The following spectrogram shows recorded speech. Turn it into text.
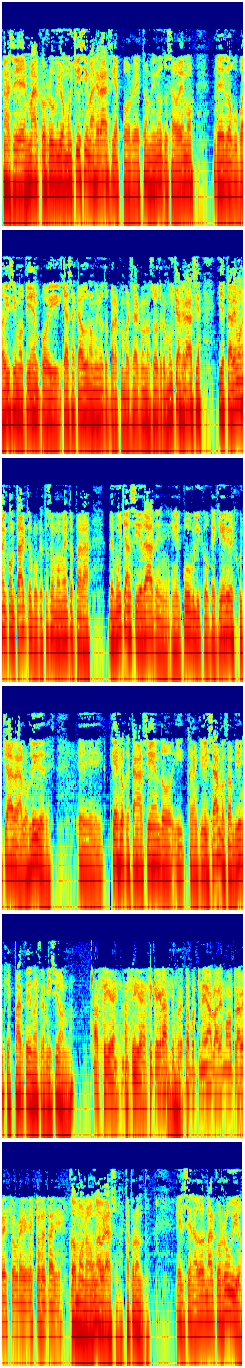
Así es, Marcos Rubio, muchísimas gracias por estos minutos. Sabemos del ocupadísimo tiempo y que ha sacado unos minutos para conversar con nosotros. Muchas gracias y estaremos en contacto porque estos son momentos para de mucha ansiedad en, el público que quiere escuchar a los líderes eh, qué es lo que están haciendo y tranquilizarlos también, que es parte de nuestra misión, ¿no? Así es, así es. Así que gracias por esta oportunidad. Hablaremos otra vez sobre estos detalles. Cómo no, un abrazo. Hasta pronto. El senador Marco Rubio,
